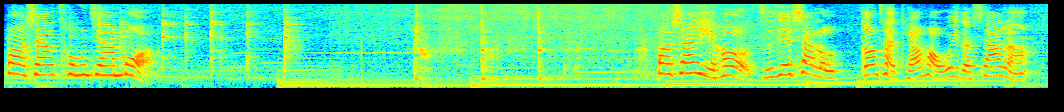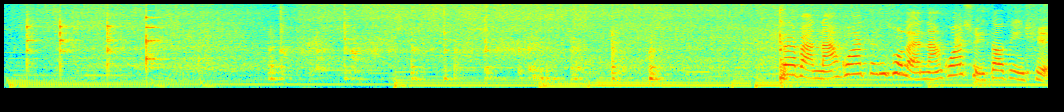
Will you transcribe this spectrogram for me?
爆香葱姜末，爆香以后，直接下入刚才调好味的虾仁。再把南瓜蒸出来，南瓜水倒进去，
